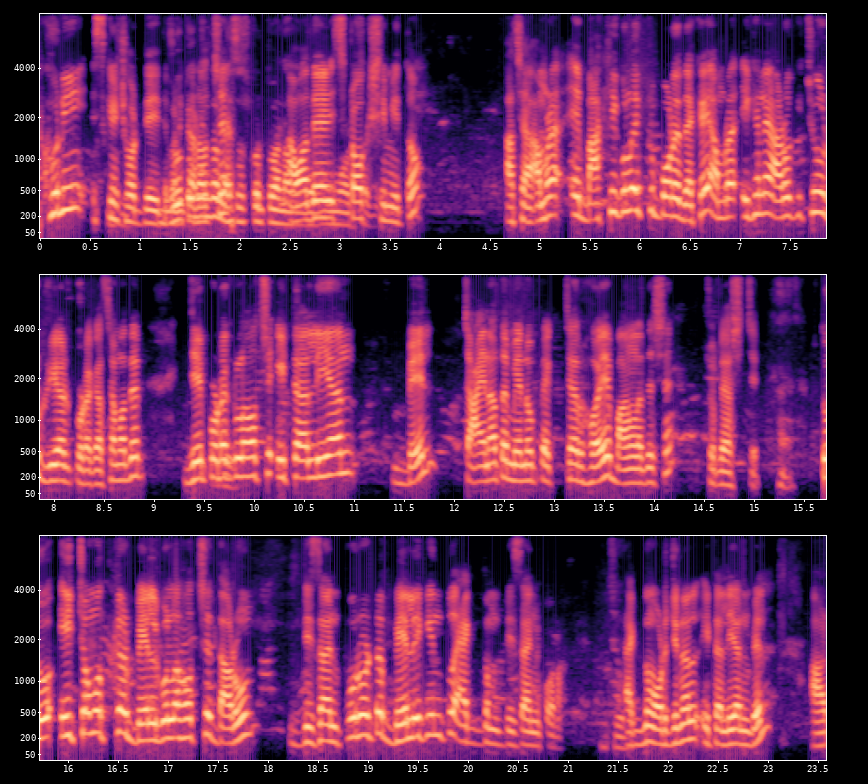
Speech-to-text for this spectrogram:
এখনই স্ক্রিনশট দিয়ে দিতে পারেন। কারণ হচ্ছে আমাদের স্টক সীমিত। আচ্ছা আমরা এই বাকিগুলো একটু পরে দেখাই। আমরা এখানে আরও কিছু রিয়ার প্রোডাক্ট আছে। আমাদের যে প্রোডাক্টগুলো হচ্ছে ইটালিয়ান বেল চায়নাতে ম্যানুফ্যাকচার হয়ে বাংলাদেশে চলে আসছে। হ্যাঁ। তো এই চমৎকার বেলগুলো হচ্ছে দারুণ ডিজাইন পুরোটা বেলে কিন্তু একদম ডিজাইন করা। একদম অরিজিনাল ইটালিয়ান বেল আর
